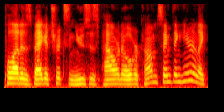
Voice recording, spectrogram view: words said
pull out his bag of tricks and use his power to overcome. Same thing here. Like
